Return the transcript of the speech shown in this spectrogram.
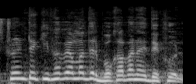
রেস্টুরেন্টে কীভাবে আমাদের বোকা বানায় দেখুন।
